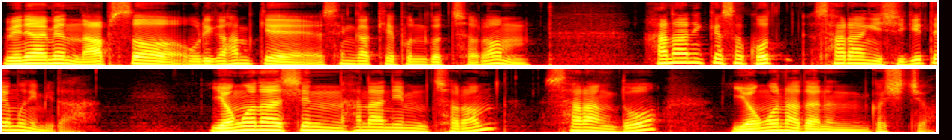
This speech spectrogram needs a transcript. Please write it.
왜냐하면 앞서 우리가 함께 생각해 본 것처럼 하나님께서 곧 사랑이시기 때문입니다. 영원하신 하나님처럼 사랑도 영원하다는 것이죠.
